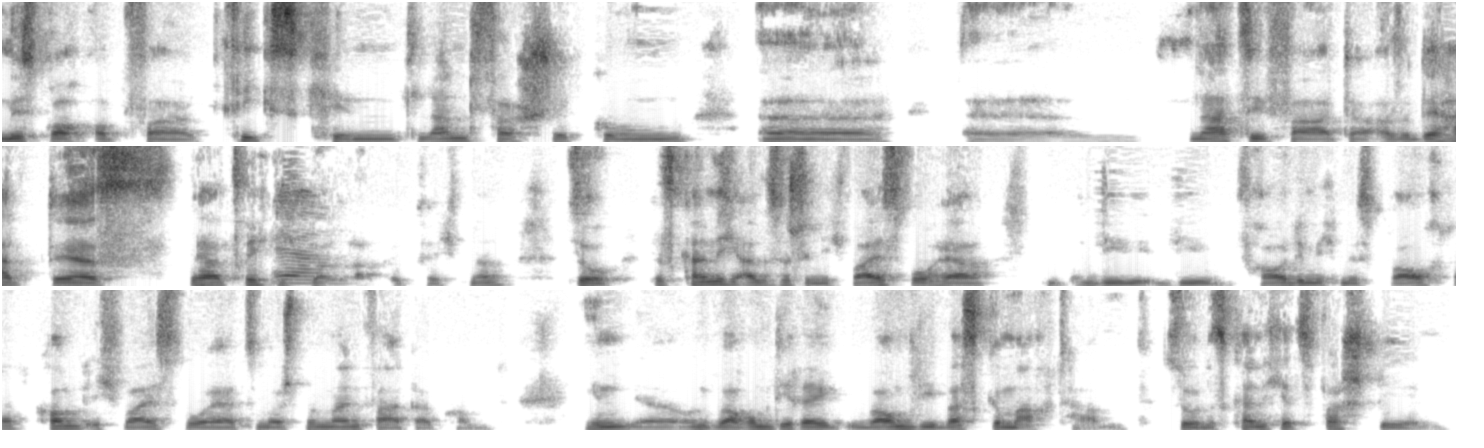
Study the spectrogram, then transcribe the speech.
Missbrauchopfer, Kriegskind, Landverschickung, äh, äh, Nazi-Vater, also der hat, der ist, der hat richtig ja. abgekriegt. Ne? So, das kann ich alles verstehen. Ich weiß, woher die, die Frau, die mich missbraucht hat, kommt. Ich weiß, woher zum Beispiel mein Vater kommt. In, äh, und warum die, warum die was gemacht haben. So, das kann ich jetzt verstehen.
